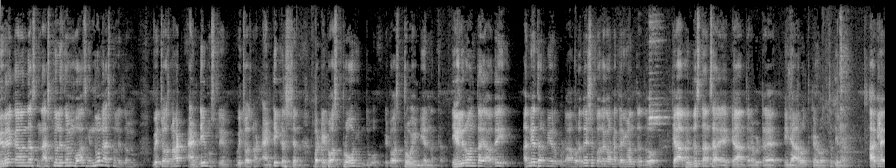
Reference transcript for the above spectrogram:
Vivekananda nationalism was Hindu nationalism which was not anti Muslim which was not anti Christian but it was pro Hindu it was pro Indian ಅಂತ. ಇಲ್ಲಿರುವಂತ ಯಾವುದೇ ಅನ್ಯ ಧರ್ಮೀಯರು ಕೂಡ ಹೊರದೇಶಕ್ಕೆ ಹೋದಾಗ ಅವ್ರನ್ನ ಕರೆಯುವಂಥದ್ದು, ಕ್ಯಾ ಹಿಂದೂಸ್ತಾನ್ ಸಹಾಯ ಕ್ಯಾ? ಅಂತಾರ ಬಿಟ್ರೆ, ನೀನ್ ಯಾರು ಅಂತ ಕೇಳುವಂತದ್ದಿಲ್ಲ ಆಗ್ಲೇ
